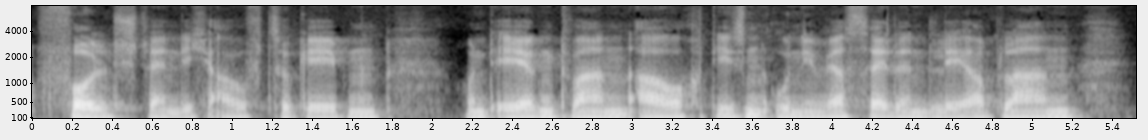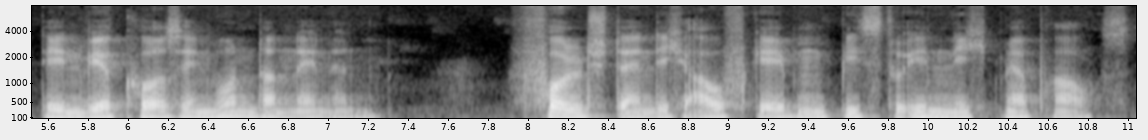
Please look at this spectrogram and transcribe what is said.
vollständig aufzugeben und irgendwann auch diesen universellen Lehrplan, den wir Kurs in Wundern nennen, vollständig aufgeben, bis du ihn nicht mehr brauchst.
